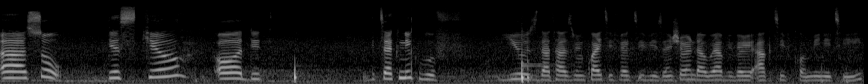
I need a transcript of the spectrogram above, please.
Uh, so, the skill or the, the technique we've used that has been quite effective is ensuring that we have a very active community.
